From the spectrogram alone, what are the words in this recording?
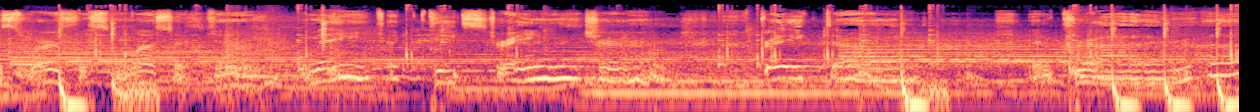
is worthless unless it can make a complete stranger break down and cry.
